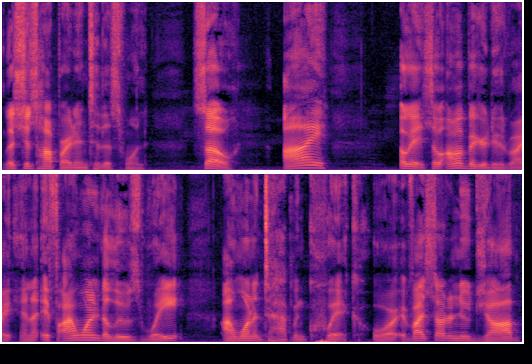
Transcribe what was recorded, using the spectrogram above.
Let's just hop right into this one. So, I. Okay, so I'm a bigger dude, right? And if I wanted to lose weight, I want it to happen quick. Or if I start a new job,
